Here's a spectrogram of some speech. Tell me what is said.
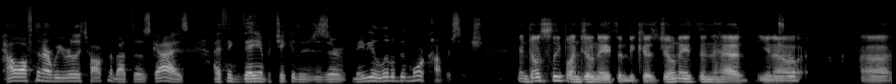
How often are we really talking about those guys? I think they in particular deserve maybe a little bit more conversation. And don't sleep on Joe Nathan because Joe Nathan had you know uh,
